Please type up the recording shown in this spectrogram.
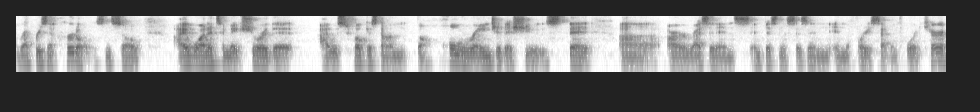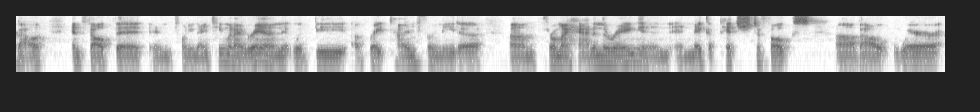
represent hurdles. And so, I wanted to make sure that I was focused on the whole range of issues that uh, our residents and businesses in, in the 47th Ward care about, and felt that in 2019, when I ran, it would be a great time for me to um, throw my hat in the ring and, and make a pitch to folks uh, about where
